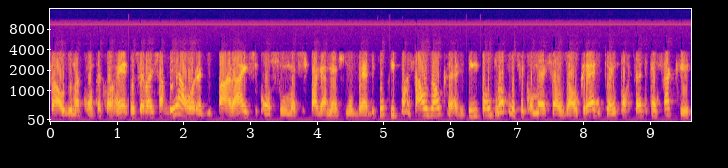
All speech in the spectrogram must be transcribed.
saldo na conta corrente, você vai saber a hora de parar esse consumo, esses pagamentos no débito e passar a usar o crédito. Então, para que você comece a usar o crédito, é importante pensar que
